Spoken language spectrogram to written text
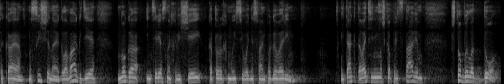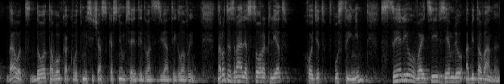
такая насыщенная глава, где много интересных вещей, о которых мы сегодня с вами поговорим. Итак, давайте немножко представим, что было до, да, вот до того, как вот мы сейчас коснемся этой 29 главы. Народ Израиля 40 лет ходит в пустыне с целью войти в землю обетованную.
